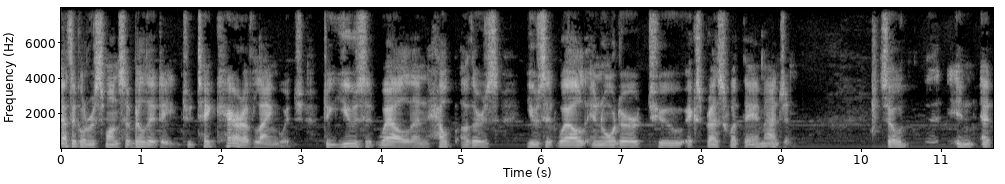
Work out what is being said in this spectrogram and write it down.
ethical responsibility to take care of language, to use it well and help others use it well in order to express what they imagine. So in at,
